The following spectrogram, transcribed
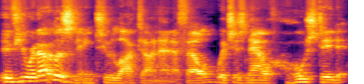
If you were not listening to Locked On NFL, which is now hosted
